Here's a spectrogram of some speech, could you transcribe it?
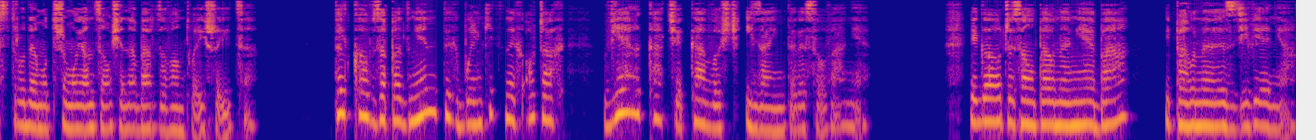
z trudem utrzymującą się na bardzo wątłej szyjce. Tylko w zapadniętych, błękitnych oczach wielka ciekawość i zainteresowanie. Jego oczy są pełne nieba i pełne zdziwienia.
